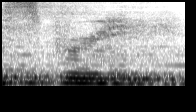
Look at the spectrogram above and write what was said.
Spree.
